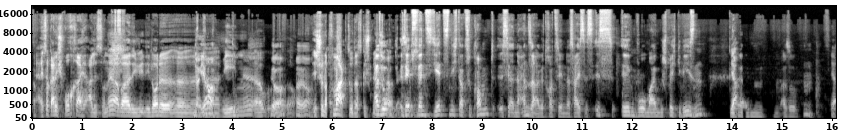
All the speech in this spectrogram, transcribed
Ja, ist doch gar nicht spruchreich alles so, ne? Aber die, die Leute äh, ja. äh, reden, ne? ja, ja, ja. ist schon auf dem Markt so das Gespräch. Also, also. selbst wenn es jetzt nicht dazu kommt, ist ja eine Ansage trotzdem. Das heißt, es ist irgendwo mal im Gespräch gewesen. Ja. Ähm, also, hm. Ja.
